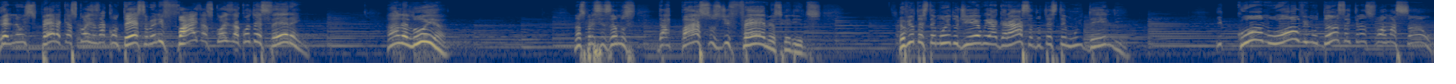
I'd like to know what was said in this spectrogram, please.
Ele não espera que as coisas aconteçam, ele faz as coisas acontecerem. Aleluia! Nós precisamos dar passos de fé, meus queridos. Eu vi o testemunho do Diego e a graça do testemunho dele. E como houve mudança e transformação,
